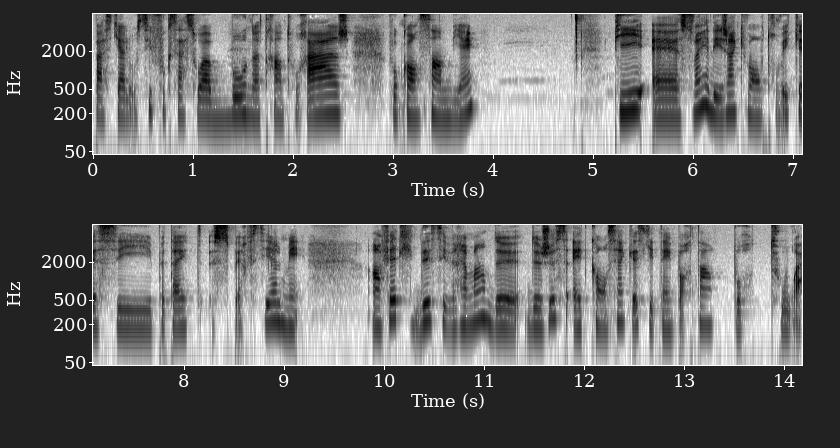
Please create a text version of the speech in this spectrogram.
Pascal aussi, il faut que ça soit beau, notre entourage, faut qu'on se sente bien. Puis euh, souvent, il y a des gens qui vont trouver que c'est peut-être superficiel, mais en fait, l'idée, c'est vraiment de, juste être conscient qu'est-ce qui est important pour toi.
